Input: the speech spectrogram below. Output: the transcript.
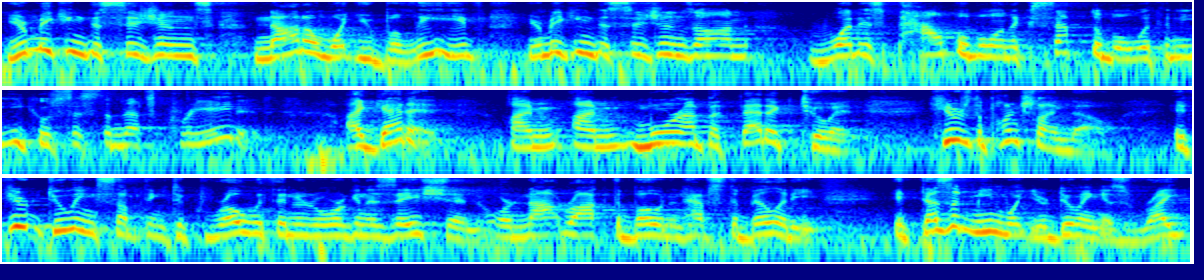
you're making decisions not on what you believe. You're making decisions on what is palpable and acceptable within the ecosystem that's created. I get it. I'm, I'm more empathetic to it. Here's the punchline though. If you're doing something to grow within an organization or not rock the boat and have stability, it doesn't mean what you're doing is right.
